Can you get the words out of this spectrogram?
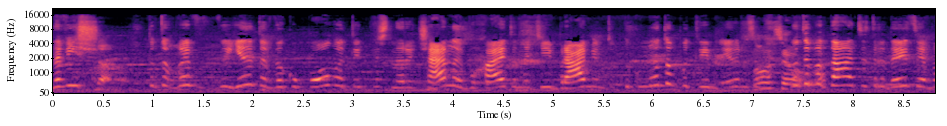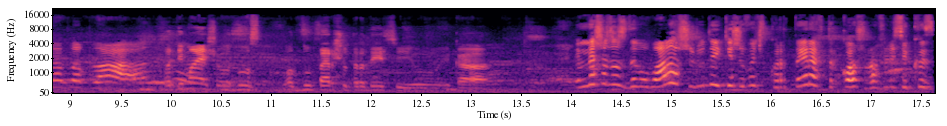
Навіщо? Тобто ви, ви їдете викуповувати якусь наречену і бухаєте на тій брамі. Тобто кому то потрібно? Я не розумію. Ну, це- Ну, типу, так, це традиція, бла бла бла. От ти маєш одну, одну першу традицію, яка. І мене ще здивувало, що люди, які живуть в квартирах, також роблять якусь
